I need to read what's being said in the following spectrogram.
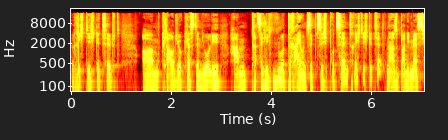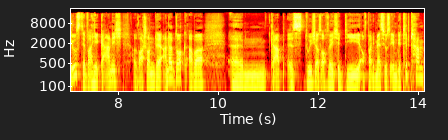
richtig getippt ähm, Claudio Castagnoli haben tatsächlich nur 73 Prozent richtig getippt. Ne? Also Buddy Matthews, der war hier gar nicht, also war schon der Underdog, aber ähm, gab es durchaus auch welche, die auf Buddy Matthews eben getippt haben.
